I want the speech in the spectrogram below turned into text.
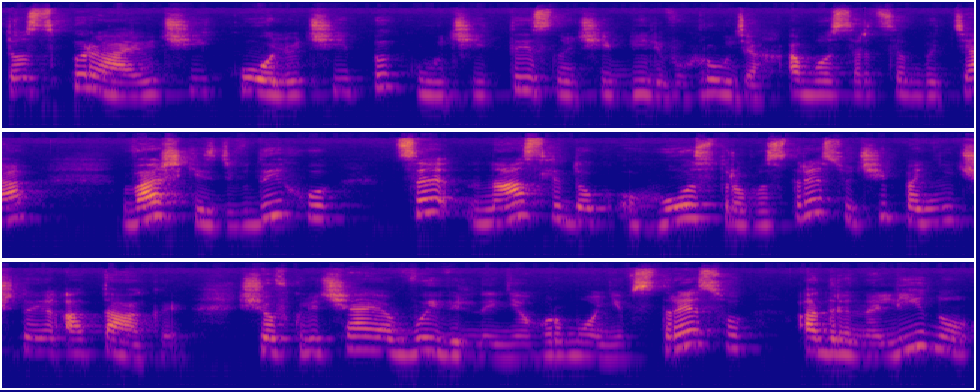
то спираючий, колючий, пекучий, тиснучий біль в грудях або серцебиття, важкість вдиху це наслідок гострого стресу чи панічної атаки, що включає вивільнення гормонів стресу, адреналіну,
